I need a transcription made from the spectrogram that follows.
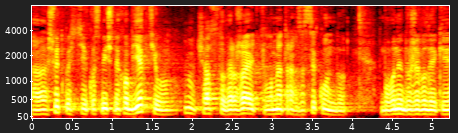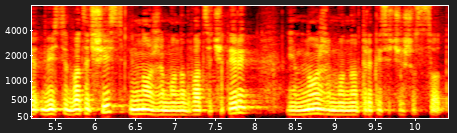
е, швидкості космічних об'єктів ну, часто виражають в кілометрах за секунду, бо вони дуже великі. 226 множимо на 24 і множимо на 3600.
